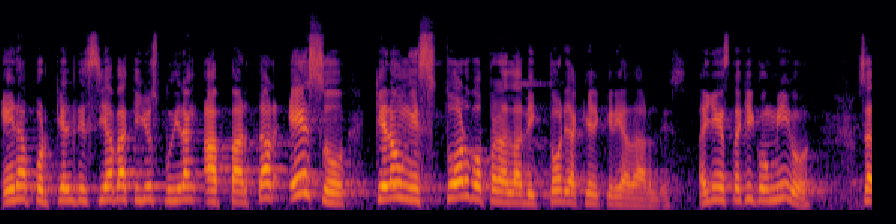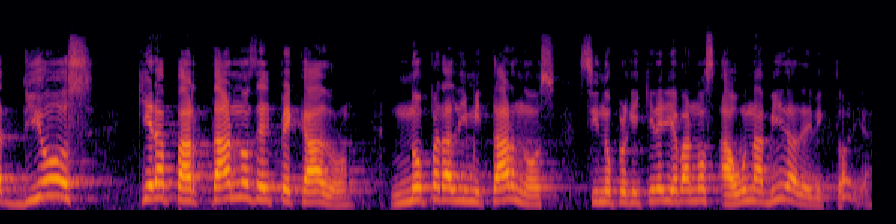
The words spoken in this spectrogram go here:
era porque Él deseaba que ellos pudieran apartar eso que era un estorbo para la victoria que Él quería darles. ¿Alguien está aquí conmigo? O sea, Dios quiere apartarnos del pecado, no para limitarnos, sino porque quiere llevarnos a una vida de victoria.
